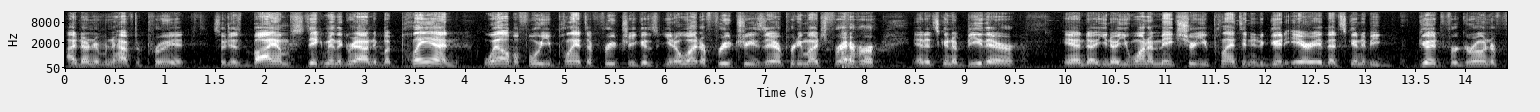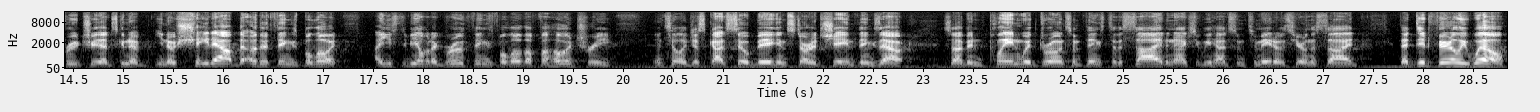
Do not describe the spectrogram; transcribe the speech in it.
I don't even have to prune it. So just buy them, stick them in the ground, but plan well before you plant a fruit tree because you know what? A fruit tree is there pretty much forever and it's going to be there. And uh, you know, you want to make sure you plant it in a good area that's going to be good for growing a fruit tree that's going to, you know, shade out the other things below it. I used to be able to grow things below the feijoa tree until it just got so big and started shading things out. So I've been playing with growing some things to the side and actually we had some tomatoes here on the side that did fairly well.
